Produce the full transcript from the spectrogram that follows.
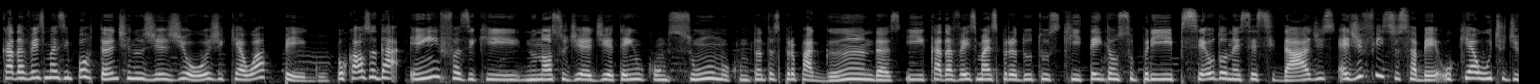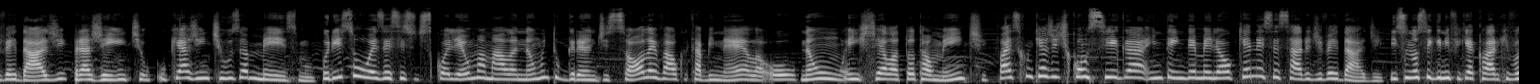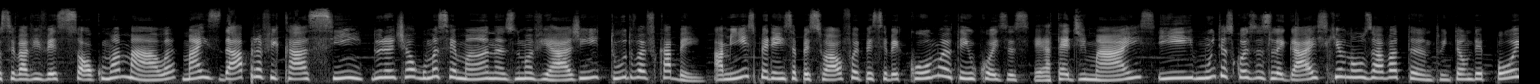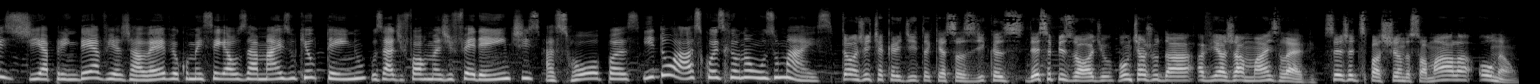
cada vez mais importante nos dias de hoje, que é o apego. Por causa da ênfase que no nosso dia a dia tem o consumo, com tantas propagandas e cada vez mais produtos que tentam suprir pseudo necessidades, é difícil saber o que é útil de verdade pra gente, o que a gente usa mesmo. Por isso o exercício de escolher uma mala não muito grande, só levar o que cabe nela ou não enchê-la totalmente, faz com que a gente consiga entender melhor o que é necessário de verdade. Isso não significa claro que você vai viver só com uma mala, mas dá para ficar assim durante algumas semanas numa viagem e tudo vai ficar bem. A minha experiência pessoal foi perceber como eu tenho coisas é, até demais e muitas coisas legais que eu não usava tanto. Então, depois de aprender a viajar leve, eu comecei a usar mais o que eu tenho, usar de formas diferentes as roupas e doar as coisas que eu não uso mais. Então, a gente acredita que essas dicas desse episódio vão te ajudar a viajar mais leve, seja despachando a sua mala ou não.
